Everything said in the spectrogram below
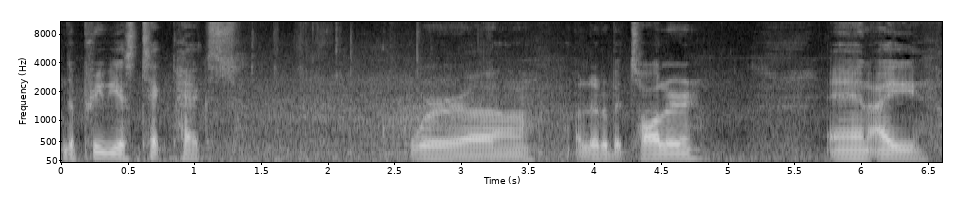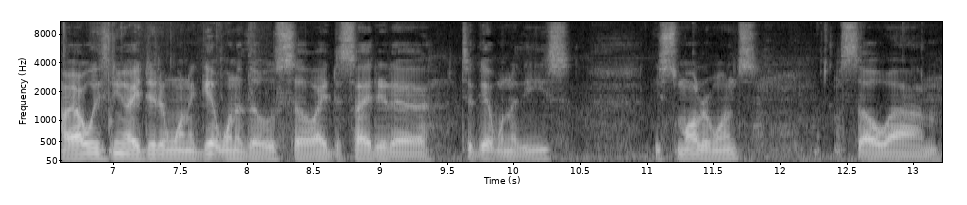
the previous Tech Pacs were uh, a little bit taller and I I always knew I didn't want to get one of those so I decided uh, to get one of these these smaller ones. So um,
